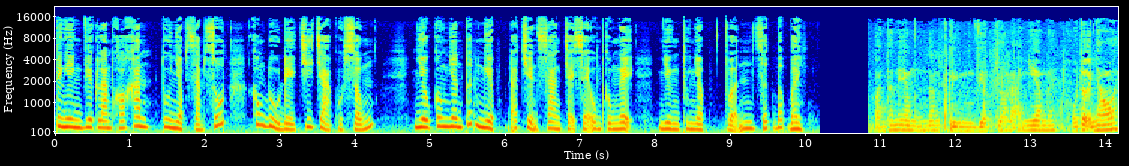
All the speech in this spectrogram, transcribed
Tình hình việc làm khó khăn, thu nhập giảm sút, không đủ để chi trả cuộc sống. Nhiều công nhân thất nghiệp đã chuyển sang chạy xe ôm công nghệ, nhưng thu nhập vẫn rất bấp bênh. Bản thân em cũng đang tìm việc cho lại anh em ấy, hỗ trợ nhau ấy.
